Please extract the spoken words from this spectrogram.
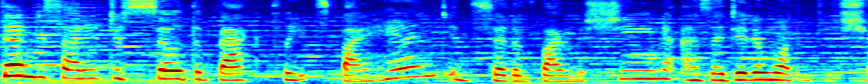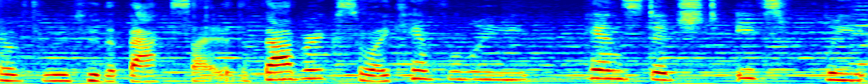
Then decided to sew the back pleats by hand instead of by machine as I didn't want them to show through to the back side of the fabric so I carefully hand stitched each pleat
